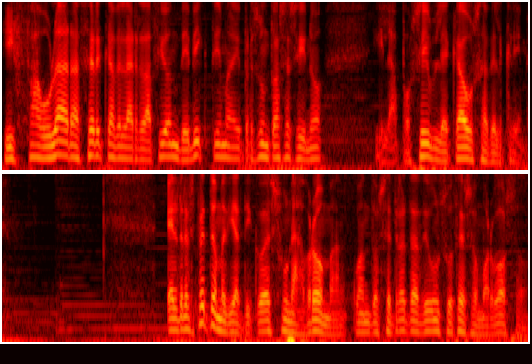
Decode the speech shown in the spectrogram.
y fabular acerca de la relación de víctima y presunto asesino y la posible causa del crimen. El respeto mediático es una broma cuando se trata de un suceso morboso.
